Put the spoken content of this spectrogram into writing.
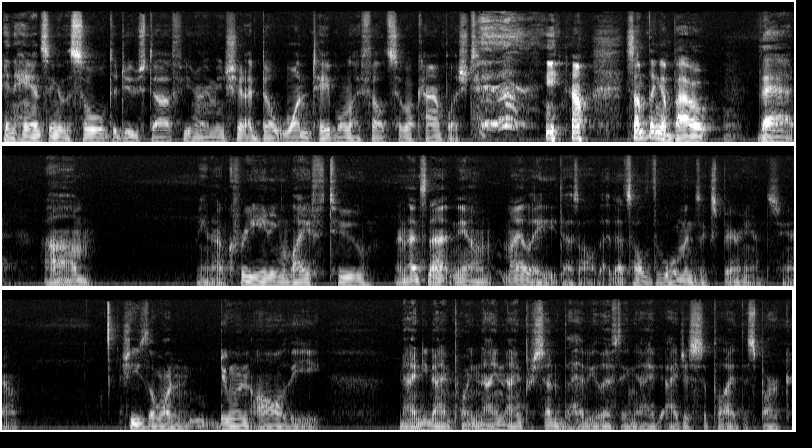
enhancing of the soul to do stuff. You know I mean? Shit, I built one table and I felt so accomplished. you know, something about that. Um, you know, creating life too. And that's not, you know, my lady does all that. That's all the woman's experience, you know. She's the one doing all the 99.99% of the heavy lifting. I, I just supplied the spark.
